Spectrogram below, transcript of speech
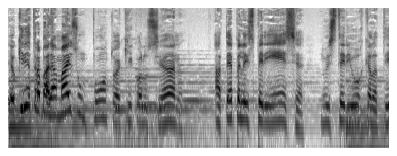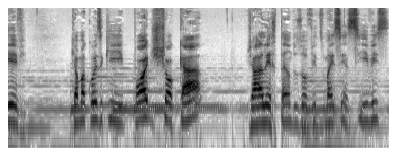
Eu queria trabalhar mais um ponto aqui com a Luciana, até pela experiência no exterior que ela teve, que é uma coisa que pode chocar, já alertando os ouvidos mais sensíveis,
